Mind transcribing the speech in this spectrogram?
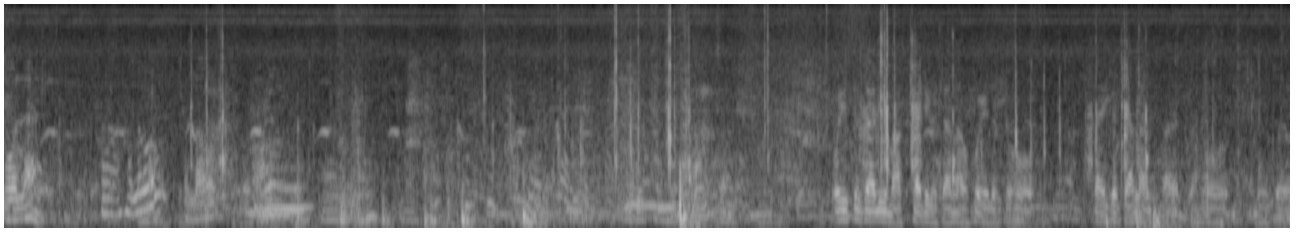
我来。，hello。hello。一次在利马开这个展览会的时候，在一个展览团，然后那个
